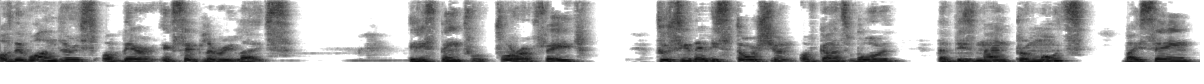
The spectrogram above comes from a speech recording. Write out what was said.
of the wonders of their exemplary lives. It is painful for our faith to see the distortion of God's word that this man promotes by saying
